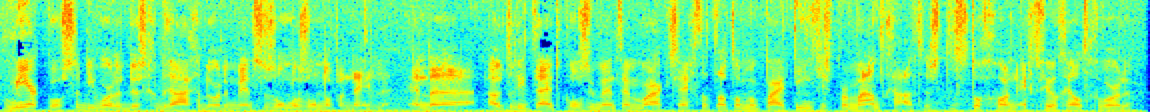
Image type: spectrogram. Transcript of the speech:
meerkosten die worden dus gedragen door de mensen zonder zonnepanelen. En de autoriteit Consument en Markt zegt dat dat om een paar tientjes per maand gaat. Dus het is toch gewoon echt veel geld geworden.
